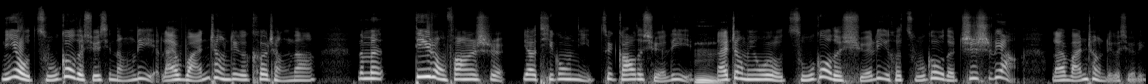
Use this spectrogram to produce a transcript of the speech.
你有足够的学习能力来完成这个课程呢？那么第一种方式是要提供你最高的学历，嗯，来证明我有足够的学历和足够的知识量。来完成这个学历。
